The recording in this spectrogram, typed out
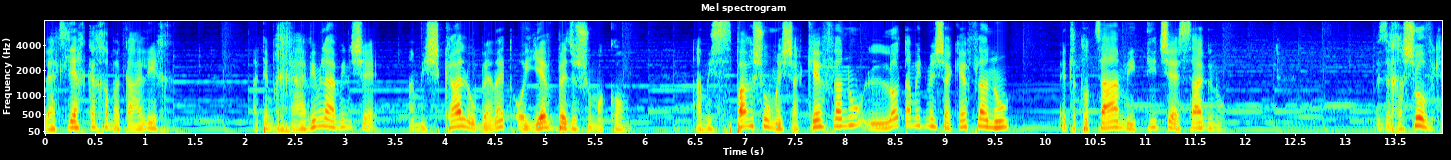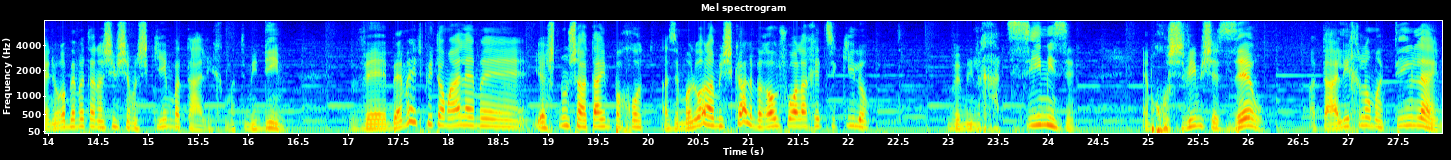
להצליח ככה בתהליך. אתם חייבים להבין שהמשקל הוא באמת אויב באיזשהו מקום. המספר שהוא משקף לנו לא תמיד משקף לנו את התוצאה האמיתית שהשגנו. וזה חשוב, כי אני רואה באמת אנשים שמשקיעים בתהליך, מתמידים, ובאמת פתאום היה להם, אה, ישנו שעתיים פחות, אז הם עלו על המשקל וראו שהוא עלה חצי קילו. ומלחצים מזה. הם חושבים שזהו, התהליך לא מתאים להם.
